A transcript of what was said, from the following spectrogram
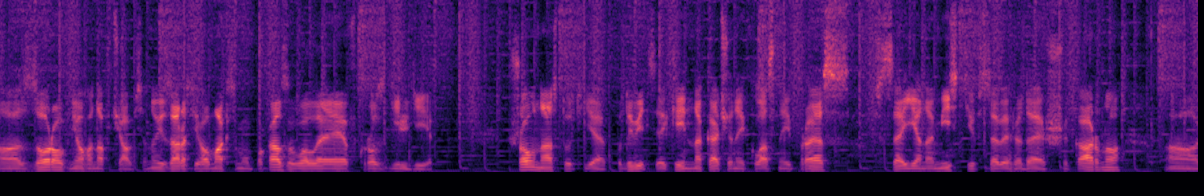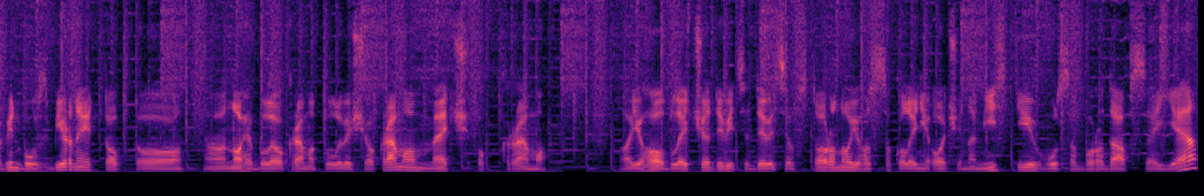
а, Зоро в нього навчався. Ну і зараз його максимум показували в крос-гільдії. Що у нас тут є? Подивіться, який накачаний класний прес. Все є на місці, все виглядає шикарно. Він був збірний, тобто ноги були окремо, туловище окремо, меч окремо. Його обличчя, дивіться, дивиться в сторону, його соколині очі на місці, вуса, борода, все є.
